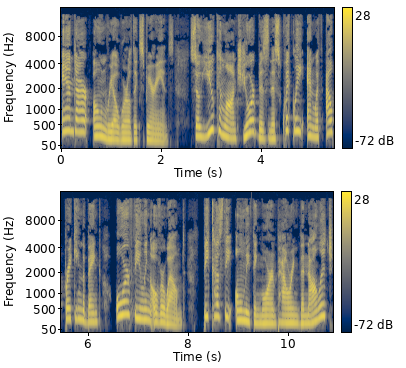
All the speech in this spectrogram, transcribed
and our own real world experience. So you can launch your business quickly and without breaking the bank or feeling overwhelmed. Because the only thing more empowering than knowledge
